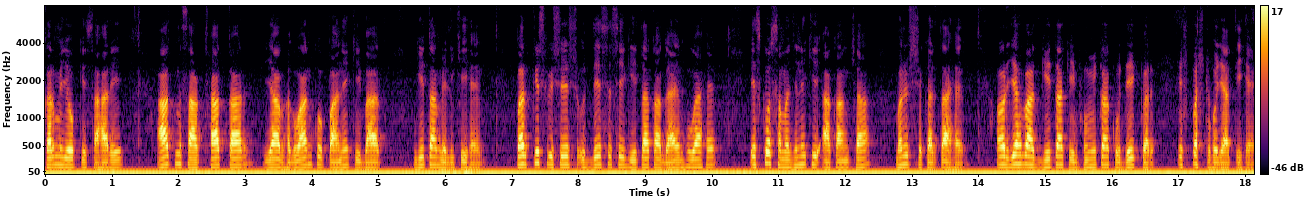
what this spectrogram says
कर्म योग के सहारे आत्म साक्षात्कार या भगवान को पाने की बात गीता में लिखी है, पर किस विशेष उद्देश्य से गीता का गायन हुआ है? इसको समझने की आकांक्षा मनुष्य करता है और यह बात गीता की भूमिका को देखकर स्पष्ट हो जाती है।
